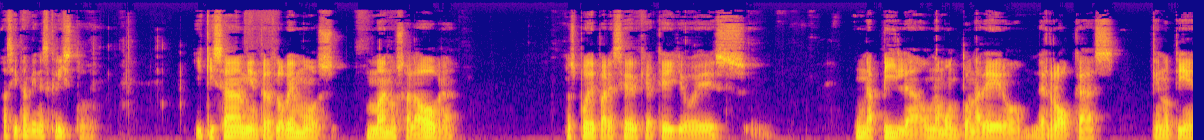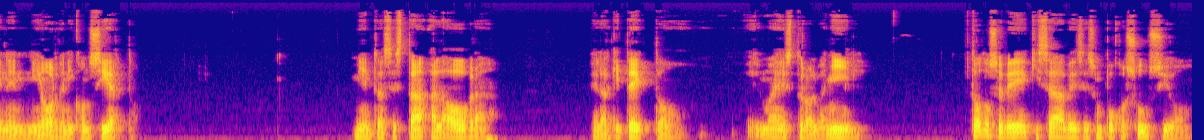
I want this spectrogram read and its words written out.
así también es Cristo. Y quizá mientras lo vemos manos a la obra, nos puede parecer que aquello es una pila, un amontonadero de rocas que no tienen ni orden ni concierto. Mientras está a la obra el arquitecto, el maestro albañil. Todo se ve quizá a veces un poco sucio,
